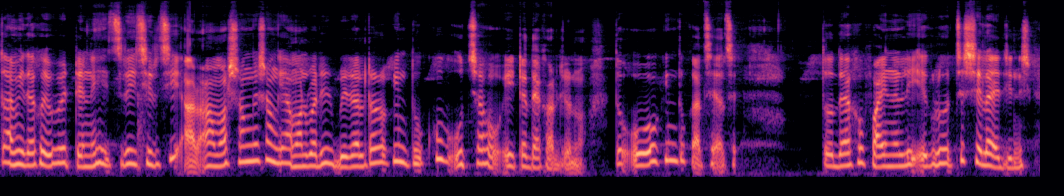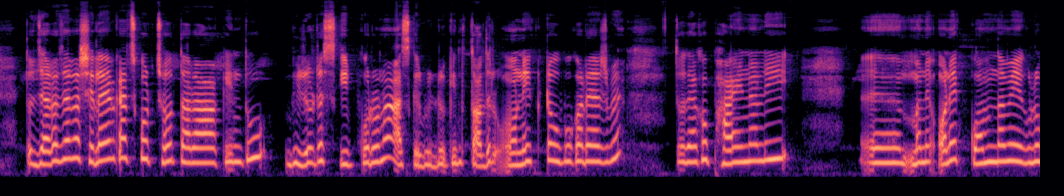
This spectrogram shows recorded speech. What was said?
তো আমি দেখো এভাবে টেনে হিচড়েই ছিঁড়ছি। আর আমার সঙ্গে সঙ্গে আমার বাড়ির বিড়ালটারও কিন্তু খুব উৎসাহ এইটা দেখার জন্য। তো ও কিন্তু কাছে আছে। তো দেখো ফাইনালি এগুলো হচ্ছে সেলাইয়ের জিনিস। তো যারা যারা সেলাইয়ের কাজ করছ, তারা কিন্তু ভিডিওটা স্কিপ করো না। আজকের ভিডিও কিন্তু তাদের অনেকটা উপকারে আসবে। তো দেখো ফাইনালি মানে অনেক কম দামে এগুলো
